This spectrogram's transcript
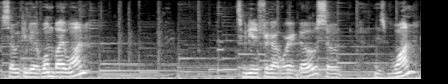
So we can do it one by one. So we need to figure out where it goes. So there's one.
